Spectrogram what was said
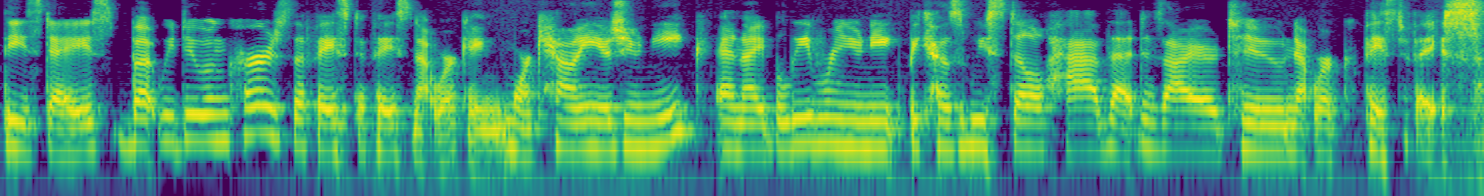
these days, but we do encourage the face-to-face networking. Moore County is unique, and I believe we're unique because we still have that desire to network face-to-face.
